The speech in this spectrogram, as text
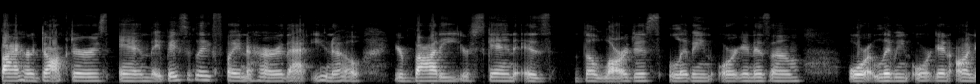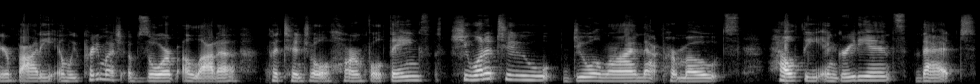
by her doctors and they basically explained to her that you know your body your skin is the largest living organism or living organ on your body and we pretty much absorb a lot of potential harmful things. She wanted to do a line that promotes healthy ingredients that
